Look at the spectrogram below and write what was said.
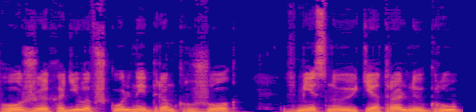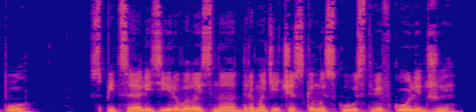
Позже ходила в школьный драм-кружок, в местную театральную группу, специализировалась на драматическом искусстве в колледже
